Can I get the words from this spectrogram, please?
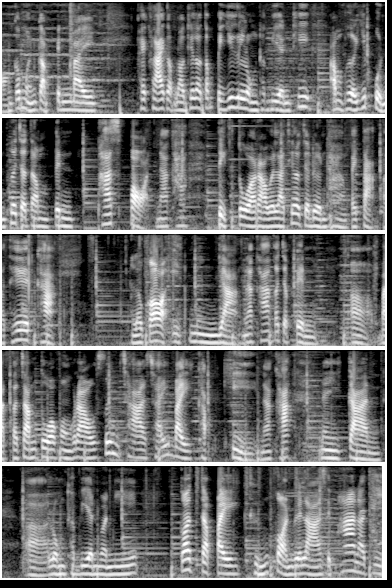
2 ก็เหมือนกับเป็นใบคล้ายๆ กับเราที่เราต้องไปยื่นลงทะเบียนที่อำเภอญี่ปุ่นเพื่อจะทำเป็น พาสปอร์ตนะคะ ติดตัวเราเวลาที่เราจะเดินทางไปต่างประเทศค่ะ แล้วก็อีกหนึ่งอย่างนะคะก็จะเป็นบัตรประจำตัวของเราซึ่งชาใช้ใบขับขี่นะคะ ในการลงทะเบียนวันนี้ ก็จะไปถึงก่อนเวลา 15 นาที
